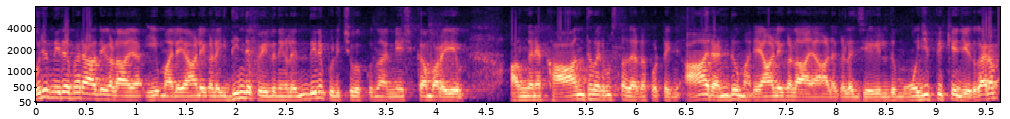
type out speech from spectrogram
ഒരു നിരപരാധികളായ ഈ മലയാളികളെ ഇതിന്റെ പേരിൽ നിങ്ങൾ എന്തിനു പിടിച്ചു വെക്കുന്ന അന്വേഷിക്കാൻ പറയും? അങ്ങനെ കാന്തപുരം സ്ഥലം ഇടപെട്ട് ആ രണ്ട് മലയാളികളായ ആളുകളെ ജയിലിൽ നിന്ന് മോചിപ്പിക്കുകയും ചെയ്തു. കാരണം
